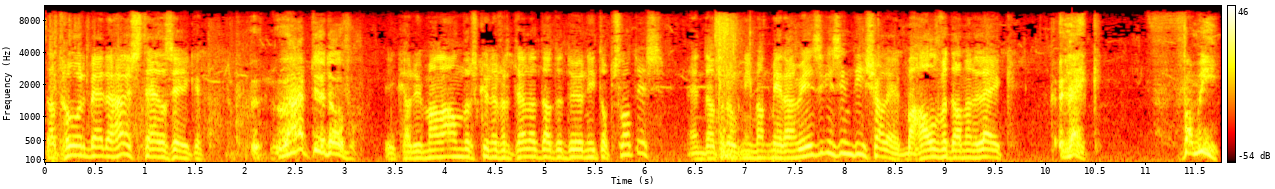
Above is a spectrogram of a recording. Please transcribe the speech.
dat hoort bij de huisstijl zeker. Waar hebt u het over? Ik had uw mannen anders kunnen vertellen dat de deur niet op slot is. En dat er ook niemand meer aanwezig is in die chalet, behalve dan een lijk. Een lijk? Van wie?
